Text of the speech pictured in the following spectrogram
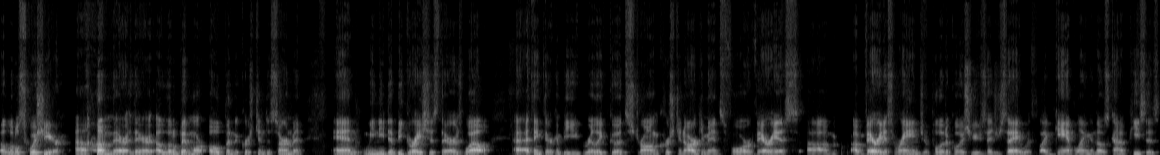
a little squishier. Um, they're they're a little bit more open to Christian discernment, and we need to be gracious there as well. I think there can be really good, strong Christian arguments for various um, a various range of political issues, as you say, with like gambling and those kind of pieces.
